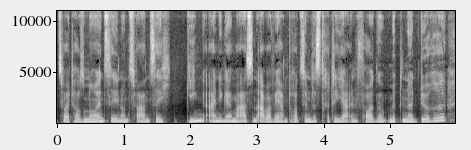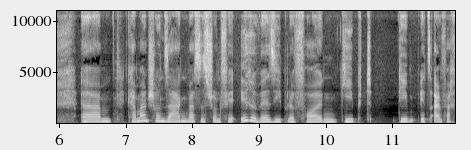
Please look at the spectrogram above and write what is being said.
2019 und 20 ging einigermaßen, aber wir haben trotzdem das dritte Jahr in Folge mit einer Dürre. Ähm, kann man schon sagen, was es schon für irreversible Folgen gibt, die jetzt einfach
